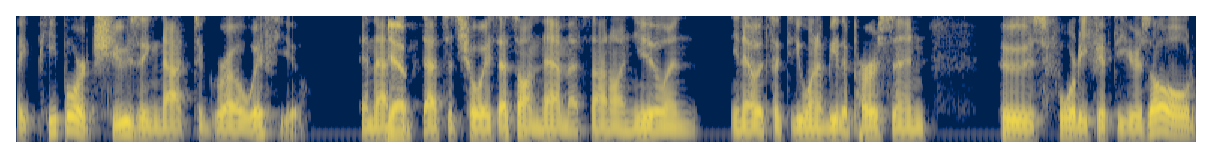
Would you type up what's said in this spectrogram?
like people are choosing not to grow with you. And that's, yep. that's a choice. That's on them. That's not on you. And you know, it's like, do you want to be the person who's 40, 50 years old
